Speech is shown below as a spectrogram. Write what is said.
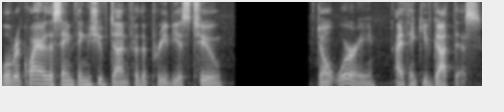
will require the same things you've done for the previous two. Don't worry, I think you've got this.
